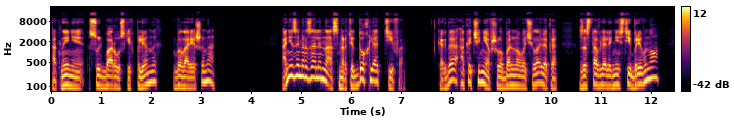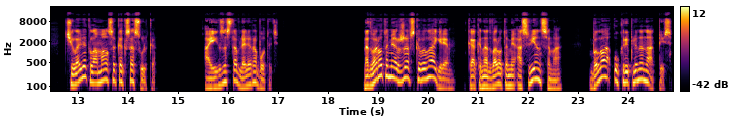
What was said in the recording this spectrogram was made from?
Отныне судьба русских пленных была решена. Они замерзали насмерть и дохли от тифа. Когда окоченевшего больного человека заставляли нести бревно, человек ломался, как сосулька. А их заставляли работать. Над воротами Ржевского лагеря, как и над воротами Освенцима, была укреплена надпись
